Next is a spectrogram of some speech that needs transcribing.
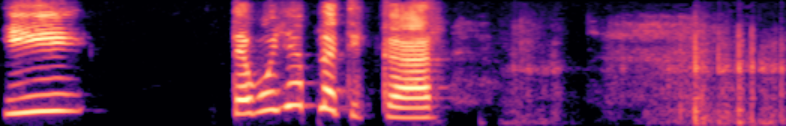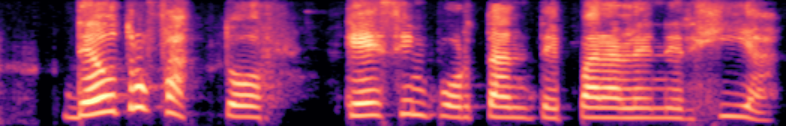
Y te voy a platicar de otro factor que es importante para la energía.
